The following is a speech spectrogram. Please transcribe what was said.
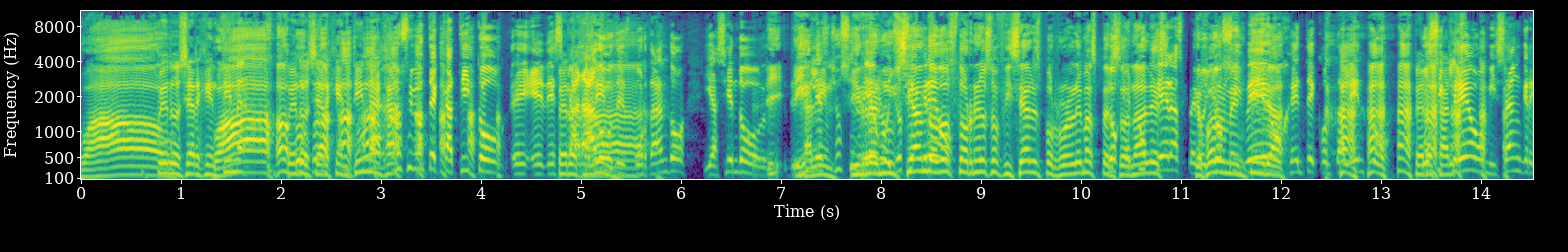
¡Wow! Pero si Argentina, Guau. pero si Argentina, ja- yo sí veo un tecatito eh, eh, descarado, desbordando y haciendo Y, y- sí sí renunciando a dos torneos oficiales por problemas personales que, quieras, fueron yo sí gente con talento. Pero yo sí Jal- creo mi sangre.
